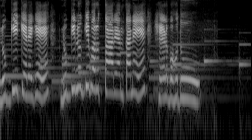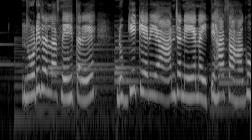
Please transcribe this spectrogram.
ನುಗ್ಗಿಕೆರೆಗೆ ನುಗ್ಗಿ ನುಗ್ಗಿ ಬರುತ್ತಾರೆ ಅಂತಲೇ ಹೇಳಬಹುದು. ನೋಡಿದ್ರಲ್ಲ ಸ್ನೇಹಿತರೆ ನುಗ್ಗಿಕೇರಿಯ ಆಂಜನೇಯನ ಇತಿಹಾಸ ಹಾಗೂ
